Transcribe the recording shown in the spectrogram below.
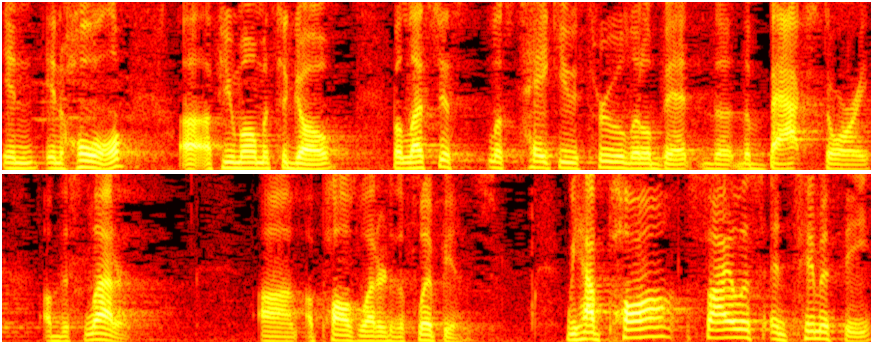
in, in whole uh, a few moments ago, but let's just let's take you through a little bit the, the backstory of this letter, um, of Paul's letter to the Philippians. We have Paul, Silas, and Timothy.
